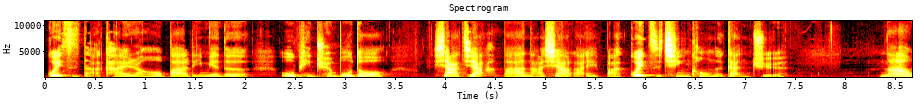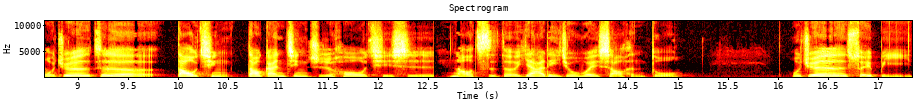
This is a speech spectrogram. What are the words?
柜子打开，然后把里面的物品全部都下架，把它拿下来，把柜子清空的感觉。那我觉得这倒清、倒干净之后，其实脑子的压力就会少很多。我觉得随笔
